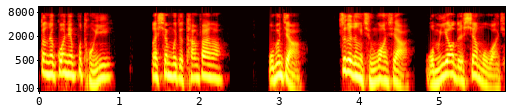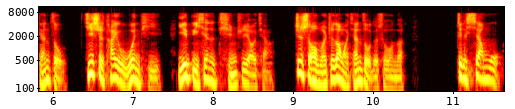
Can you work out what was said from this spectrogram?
但是观点不统一，那项目就瘫痪了。我们讲这种情况下，我们要的项目往前走，即使它有问题，也比现在停滞要强。至少我们知道往前走的时候呢，这个项目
